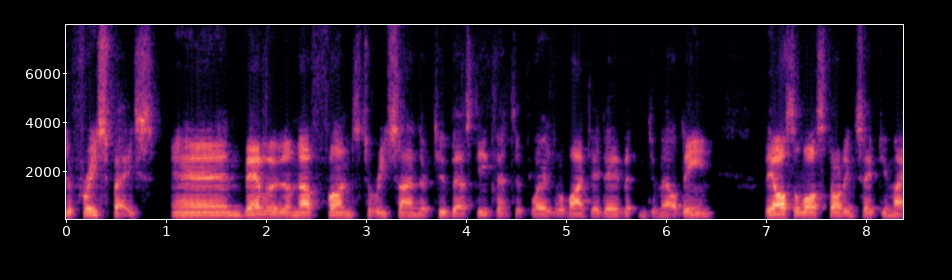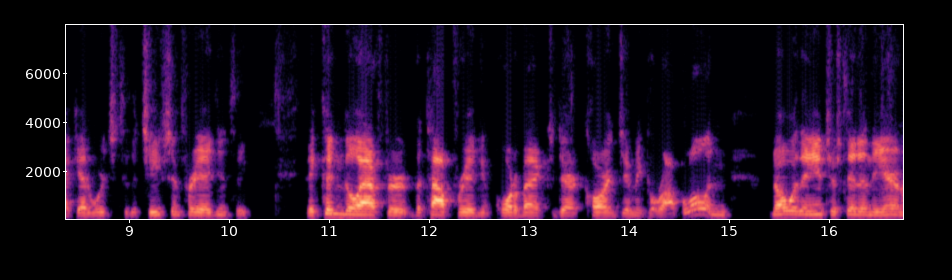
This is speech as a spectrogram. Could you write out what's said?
the free space and battled enough funds to re-sign their two best defensive players, Lavonte David and Jamel Dean. They also lost starting safety Mike Edwards to the Chiefs in free agency. they couldn't go after the top free agent quarterbacks, Derek Carr and Jimmy Garoppolo, and nor were they interested in the Aaron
